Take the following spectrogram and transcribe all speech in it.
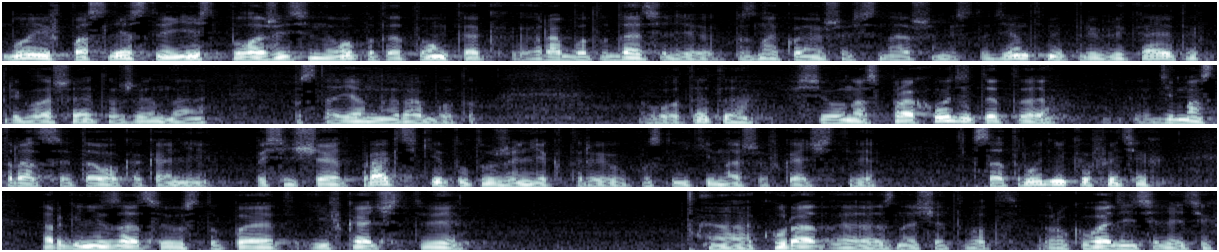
Ну и впоследствии есть положительный опыт о том, как работодатели, познакомившись с нашими студентами, привлекают их, приглашают уже на постоянную работу. Вот это все у нас проходит, это демонстрация того, как они посещают практики. Тут уже некоторые выпускники наши в качестве сотрудников этих организаций выступают и в качестве кура, э, значит, вот, руководителя этих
